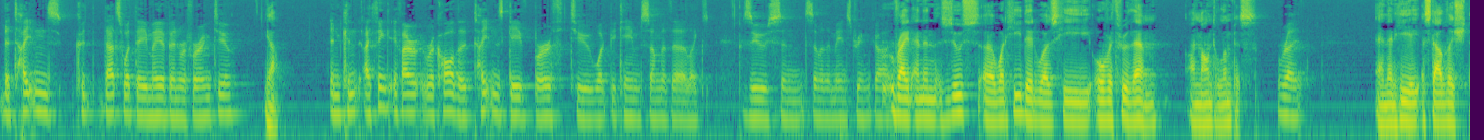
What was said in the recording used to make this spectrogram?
The Titans could that's what they may have been referring to. Yeah. And can I think if I recall the Titans gave birth to what became some of the like Zeus and some of the mainstream gods. Right, and then Zeus, uh, what he did was he overthrew them on Mount Olympus. Right. And then he established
